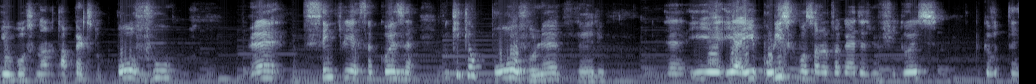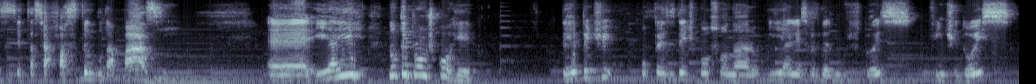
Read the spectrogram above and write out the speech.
e o Bolsonaro está perto do povo. É sempre essa coisa. O que, que é o povo, né, velho? É, e, e, aí, por isso que o Bolsonaro vai ganhar 2022, porque você está se afastando da base. É, e aí, não tem para onde correr. De repente, o presidente Bolsonaro e a eleição de 2022 22,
